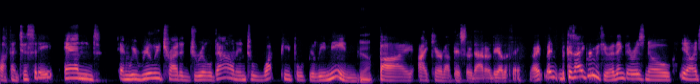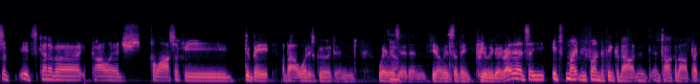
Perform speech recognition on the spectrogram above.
authenticity and and we really try to drill down into what people really mean yeah. by I care about this or that or the other thing, right? And because I agree with you, I think there is no, you know, it's a it's kind of a college philosophy debate about what is good and where is Yeah. it. And you know is something really good right? It's a, it might be fun to think about and, and talk about but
